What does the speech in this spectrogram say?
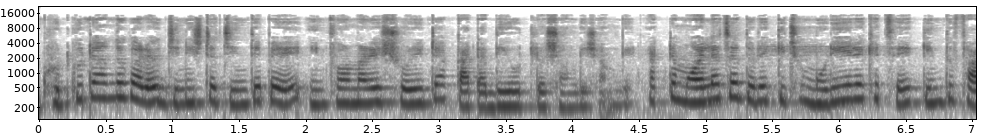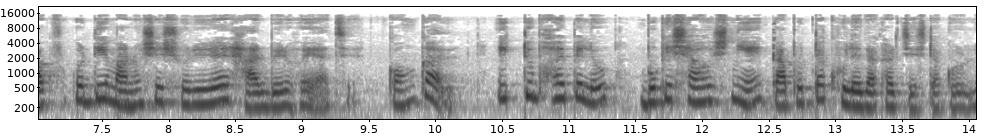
ঘুটঘুটে অন্ধকারেও জিনিসটা চিনতে পেরে ইনফর্মারের শরীরটা কাটা দিয়ে উঠল সঙ্গে সঙ্গে। একটা ময়লা চাদরে কিছু মুড়িয়ে রেখেছে, কিন্তু ফাঁক ফোকর দিয়ে মানুষের শরীরের হাড় বের হয়ে আছে। কঙ্কাল? একটু ভয় পেলেও বুকে সাহস নিয়ে কাপড়টা খুলে দেখার চেষ্টা করল।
